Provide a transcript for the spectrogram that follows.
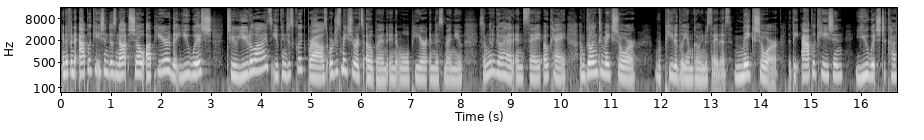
And if an application does not show up here that you wish to utilize, you can just click browse or just make sure it's open and it will appear in this menu. So I'm going to go ahead and say, okay, I'm going to make sure repeatedly I'm going to say this. Make sure that the application you wish to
